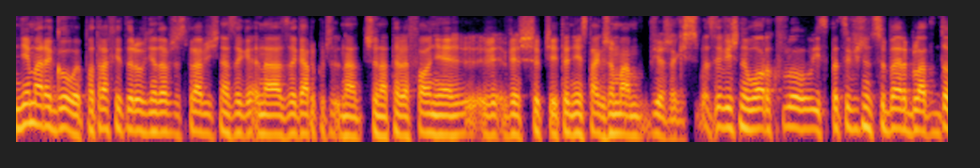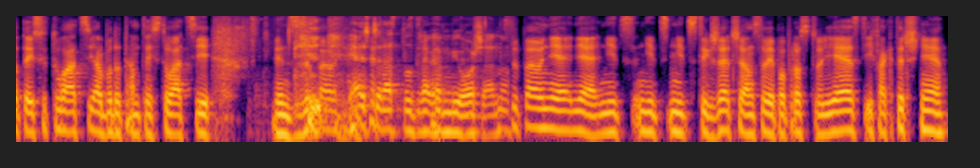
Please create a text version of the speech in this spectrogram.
nie ma reguły. Potrafię to równie dobrze sprawdzić na, zegar na zegarku czy na, czy na telefonie, wiesz, szybciej. To nie jest tak, że mam, wiesz, jakiś specyficzny workflow i specyficzny cyberblat do tej sytuacji albo do tamtej sytuacji, więc zupełnie... Ja jeszcze raz pozdrawiam Miłosza. No. Zupełnie nie, nic, nic, nic z tych rzeczy. On sobie po prostu jest i faktycznie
